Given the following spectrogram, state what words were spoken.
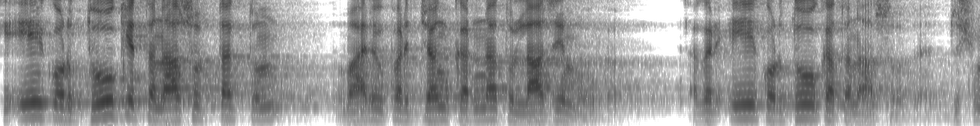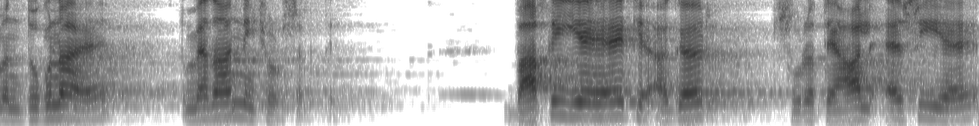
کہ ایک اور دو کے تناسب تک تم تمہارے اوپر جنگ کرنا تو لازم ہوگا۔ اگر ایک اور دو کا تناسب ہے، دشمن دگنا ہے، تو میدان نہیں چھوڑ سکتے۔ باقی یہ ہے کہ اگر صورت حال ایسی ہے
